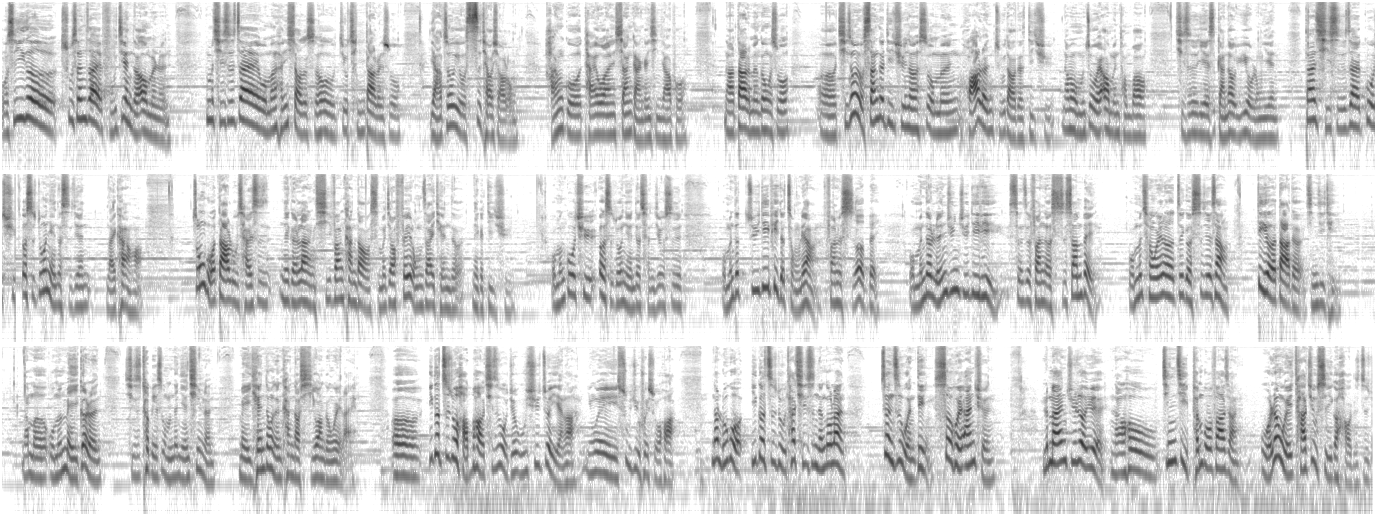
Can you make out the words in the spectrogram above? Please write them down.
我是一个出生在福建的澳门人。那么，其实，在我们很小的时候，就听大人说，亚洲有四条小龙：韩国、台湾、香港跟新加坡。那大人们跟我说，呃，其中有三个地区呢，是我们华人主导的地区。那么，我们作为澳门同胞，其实也是感到与有荣焉。但是，其实，在过去二十多年的时间来看，哈，中国大陆才是那个让西方看到什么叫飞龙在天的那个地区。我们过去二十多年的成就，是我们的 GDP 的总量翻了十二倍，我们的人均 GDP 甚至翻了十三倍，我们成为了这个世界上第二大的经济体。那么，我们每一个人，其实特别是我们的年轻人，每天都能看到希望跟未来。呃，一个制度好不好，其实我觉得无需赘言了，因为数据会说话。那如果一个制度它其实能够让政治稳定、社会安全。人们安居乐业，然后经济蓬勃发展，我认为它就是一个好的制度。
